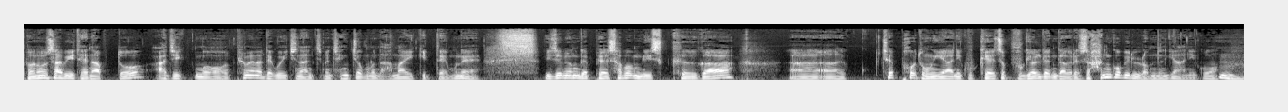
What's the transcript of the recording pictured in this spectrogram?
변호사비 대납도 아직 뭐 표면화되고 있지는 않지만 쟁점으로 남아 있기 때문에 이재명 대표의 사법 리스크가 아 체포 동의안이 국회에서 부결된다 그래서 한 고비를 넘는 게 아니고 음.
